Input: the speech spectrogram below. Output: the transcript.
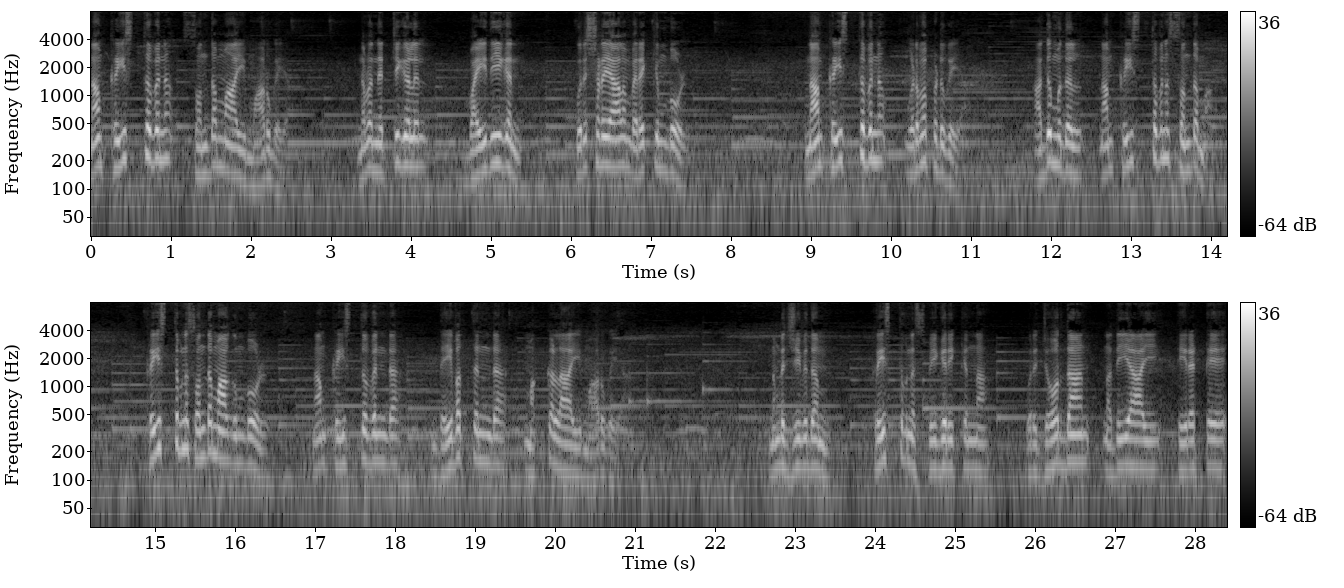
നാം ക്രൈസ്തവന് സ്വന്തമായി മാറുകയാണ്. നമ്മുടെ നെറ്റികളിൽ വൈദികൻ കുരിശടയാളം വരയ്ക്കുമ്പോൾ നാം ക്രൈസ്തവന് ഉടമപ്പെടുകയാണ്. അതുമുതൽ നാം ക്രൈസ്തവന് സ്വന്തമാണ് ക്രൈസ്തവന് സ്വന്തമാകുമ്പോൾ നാം ക്രൈസ്തവന്റെ ദൈവത്തിന്റെ മക്കളായി മാറുകയാണ്. നമ്മുടെ ജീവിതം ക്രിസ്തുവിനെ സ്വീകരിക്കുന്ന ഒരു ജോർദാൻ നദിയായി തീരട്ടെ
